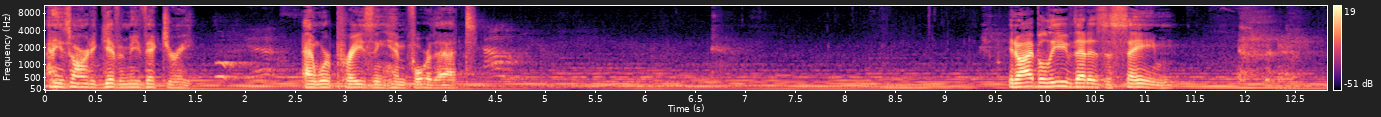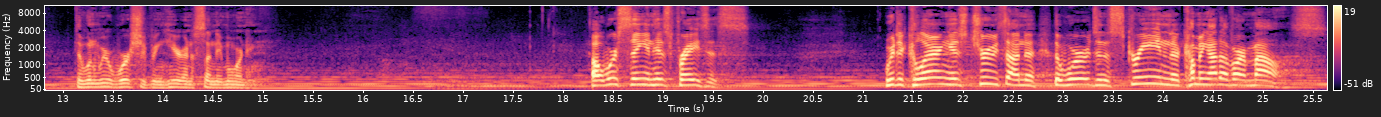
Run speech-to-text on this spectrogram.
And He's already given me victory. And we're praising Him for that. You know, I believe that is the same that when we're worshiping here on a Sunday morning. Oh, we're singing His praises. We're declaring His truth on the, the words and the screen, and they're coming out of our mouths.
